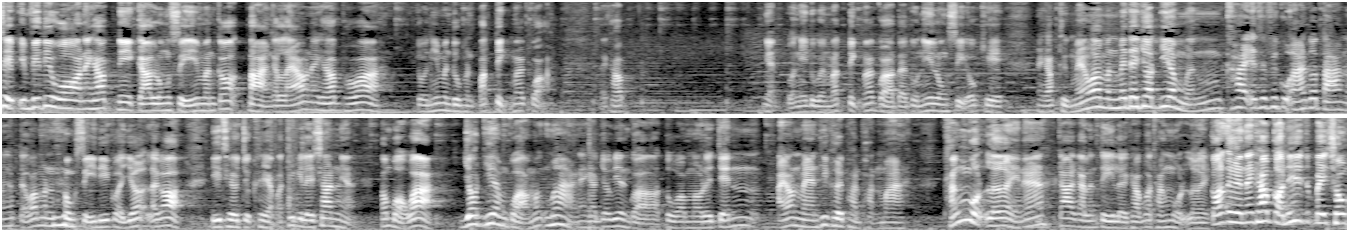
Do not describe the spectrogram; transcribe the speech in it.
50 Infinity War นะครับนี่การลงสีมันก็ต่างกันแล้วนะครับ เพราะว่าตัวนี้มันดูเป็นพลาสติกมากกว่านะครับเนี่ยตัวนี้ดูเป็นพลาสติกมากกว่าแต่ตัวนี้ลงสีโอเคนะครับถึงแม้ว่ามันไม่ได้ยอดเยี่ยมเหมือนค่าย s f อ Art ก็ตามนะครับแต่ว่ามันลงสีดีกว่าเยอะแล้วก็ดีเทลจุดขยับ articulation เนี่ยต้องบอกว่ายอดเยี่ยมกว่ามากๆนะครับยอดเยี่ยมกว่าตัว m a r i g e n Iron Man ที่เคยผ่านๆมา ทั้งหมดเลยนะกล้าการันตีเลยครับว่าทั้งหมดเลย ก่อนอื่นนะครับก่อนที่จะไปชม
